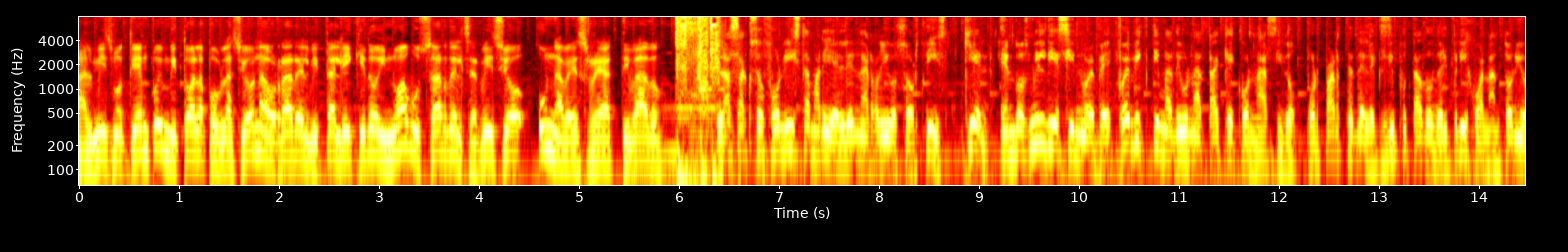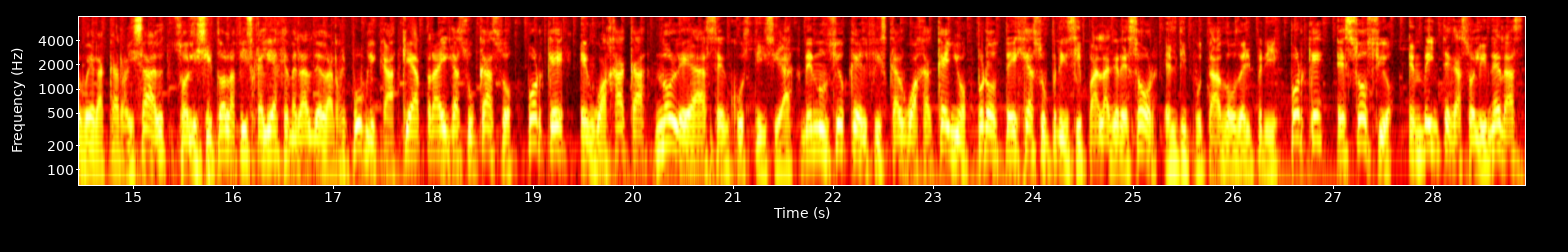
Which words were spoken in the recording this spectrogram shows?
Al mismo tiempo, invitó a la población a ahorrar el vital líquido y no abusar del servicio una vez reactivado. La saxofonista María Elena Ríos Ortiz, quien en 2019 fue víctima de un ataque con ácido por parte del exdiputado del PRI Juan Antonio Vera Carrizal, solicitó a la Fiscalía General de la República que atraiga su caso porque en Oaxaca no le hacen justicia. Denunció que el fiscal oaxaqueño protege a su principal agresor, el diputado del PRI, porque es socio en 20 gasolineras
